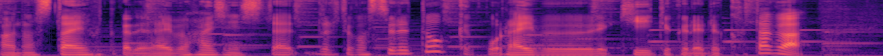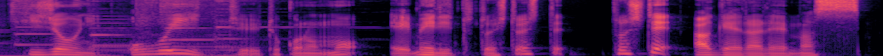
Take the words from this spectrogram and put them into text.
あのスタイフとかでライブ配信したりとかすると、結構ライブで聞いてくれる方が非常に多いというところも、えメリットとしてとして挙げられます。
